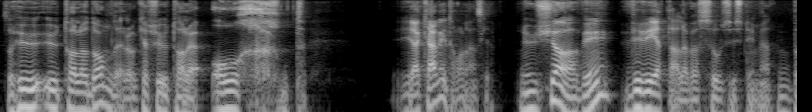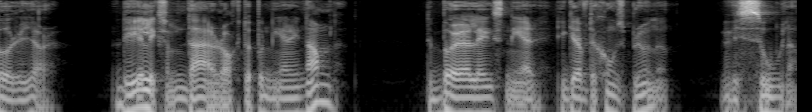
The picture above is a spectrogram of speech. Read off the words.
Så hur uttalar de det? De kanske uttalar det Oort. Jag kan inte holländska. Nu kör vi! Vi vet alla var solsystemet börjar. Det är liksom där rakt upp och ner i namnet. Det börjar längst ner i gravitationsbrunnen. Vid solen.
